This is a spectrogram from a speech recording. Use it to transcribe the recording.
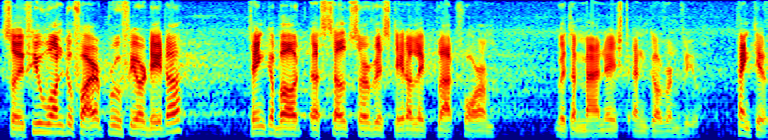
So if you want to fireproof your data, think about a self-service data lake platform with a managed and governed view. Thank you.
